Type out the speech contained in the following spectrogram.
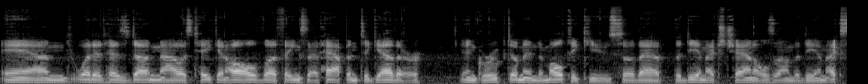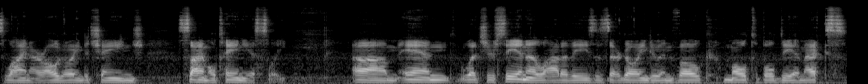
And what it has done now is taken all the things that happen together and grouped them into multi-cues so that the DMX channels on the DMX line are all going to change simultaneously. Um, and what you're seeing in a lot of these is they're going to invoke multiple DMX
